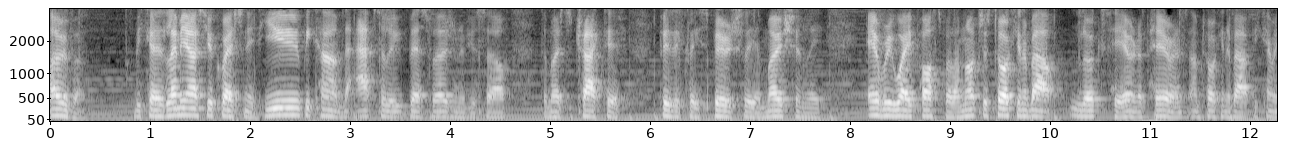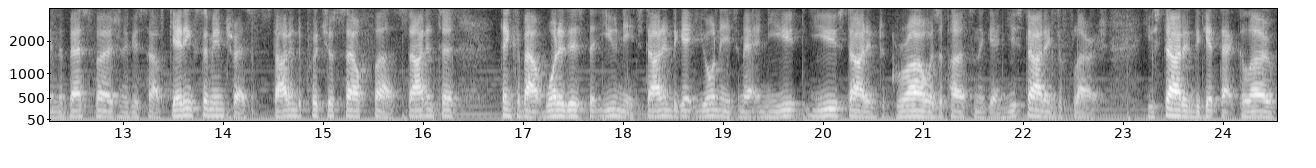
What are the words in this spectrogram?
over. Because let me ask you a question, if you become the absolute best version of yourself, the most attractive physically, spiritually, emotionally, every way possible. I'm not just talking about looks here and appearance, I'm talking about becoming the best version of yourself, getting some interest, starting to put yourself first, starting to think about what it is that you need, starting to get your needs met and you, you starting to grow as a person again, you starting to flourish, you starting to get that glow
